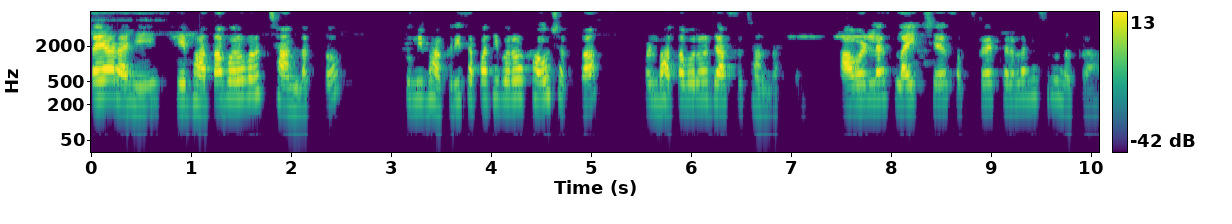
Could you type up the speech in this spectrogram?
तयार आहे. हे भाताबरोबरच छान लागतं. तुम्ही भाकरी चपाती बरोबर खाऊ शकता. पण भाताबरोबर जास्त छान लागतं. आवडल्यास लाईक शेअर सबस्क्राईब करायला विसरू नका.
